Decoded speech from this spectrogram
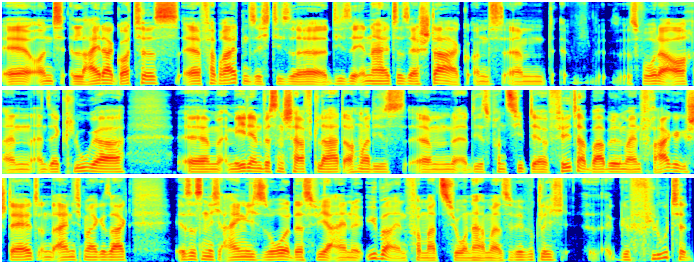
Äh, und leider Gottes äh, verbreiten sich diese, diese Inhalte sehr stark. Und ähm, es wurde auch ein, ein sehr kluger ähm, Medienwissenschaftler hat auch mal dieses, ähm, dieses Prinzip der Filterbubble mal in Frage gestellt und eigentlich mal gesagt, ist es nicht eigentlich so, dass wir eine Überinformation haben, also wir wirklich äh, geflutet,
